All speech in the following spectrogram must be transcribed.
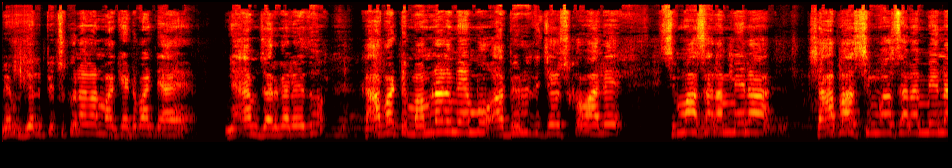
మేము గెలిపించుకున్నా కానీ మాకు ఎటువంటి న్యాయం జరగలేదు. కాబట్టి మమ్మల్ని మేము అభివృద్ధి చేసుకోవాలి. సింహాసనం మీద షాబాజ్ సింహాసనం మీద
